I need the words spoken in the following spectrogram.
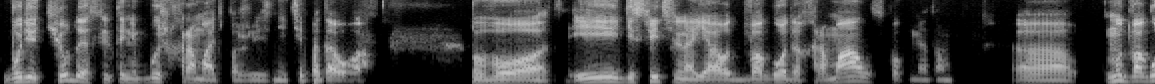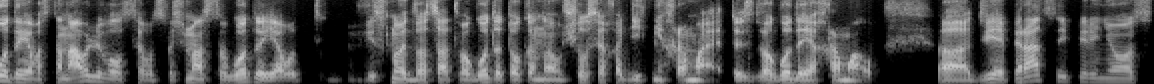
будет чудо, если ты не будешь хромать по жизни, типа того. Вот. И действительно, я вот два года хромал, сколько у меня там, ну, два года я восстанавливался, вот с 18 -го года я вот весной 20 -го года только научился ходить не хромая, то есть два года я хромал. Э, две операции перенес,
